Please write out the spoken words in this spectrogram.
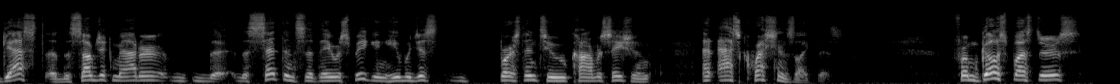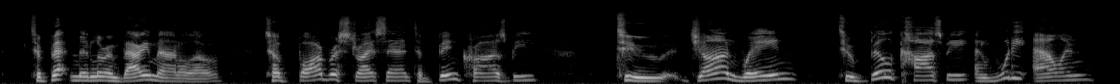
guest, uh, the subject matter, the the sentence that they were speaking. He would just burst into conversation and ask questions like this. From Ghostbusters to Bette Midler and Barry Manilow to Barbra Streisand to Bing Crosby to John Wayne to Bill Cosby and Woody Allen,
